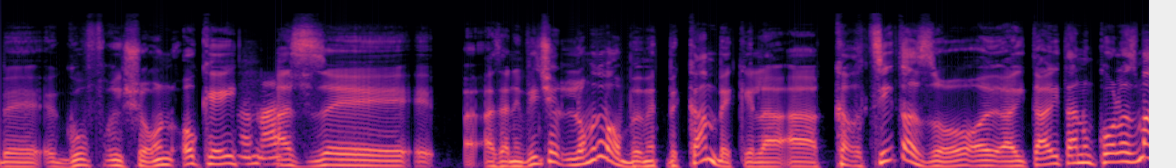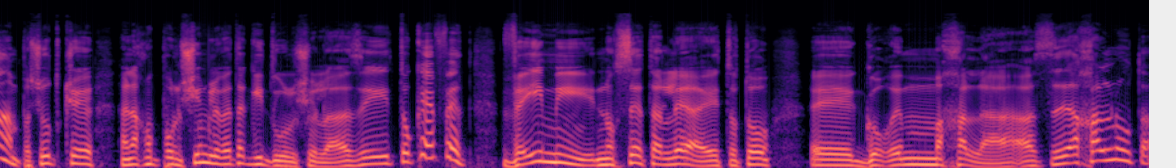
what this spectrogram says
בגוף ראשון. אוקיי, ממש. אז אז אני מבין שלא מדובר באמת בקאמבק, אלא הקרצית הזו הייתה איתנו כל הזמן. פשוט כשאנחנו פולשים לבית הגידול שלה, אז היא תוקפת. ואם היא נושאת עליה את אותו אה, גורם מחלה, אז אכלנו אותה.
